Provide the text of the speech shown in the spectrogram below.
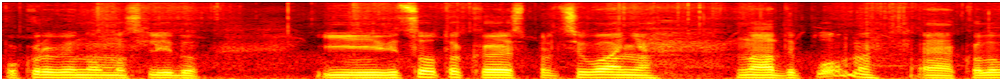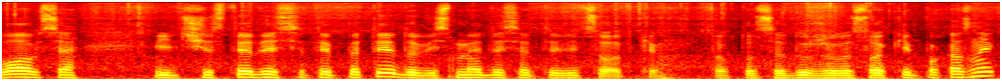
по кров'яному сліду. І відсоток е, спрацювання на дипломи е, коливався від 65 до 80%. Тобто це дуже високий показник.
